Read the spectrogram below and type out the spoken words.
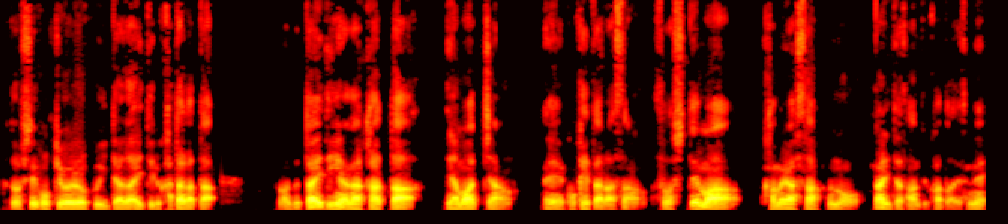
フとしてご協力いただいている方々、まあ具体的には中田山ちゃん、えー、コケタラさん、そしてまあ、カメラスタッフの成田さんという方ですね。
